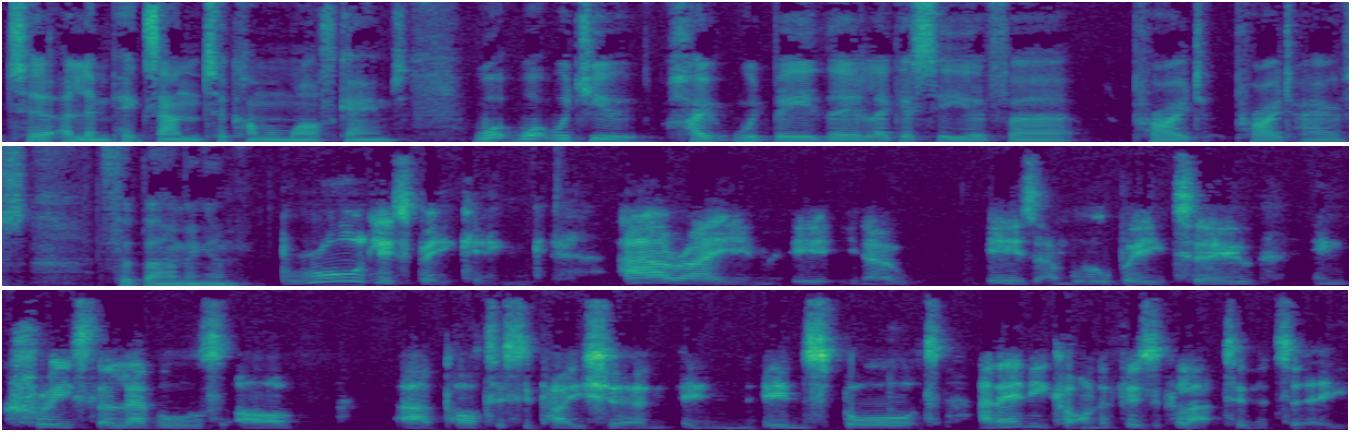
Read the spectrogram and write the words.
to Olympics and to Commonwealth Games. What what would you hope would be the legacy of uh, Pride Pride House for Birmingham? Broadly speaking, our aim, you know, is and will be to increase the levels of uh, participation in, in sport and any kind of physical activity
